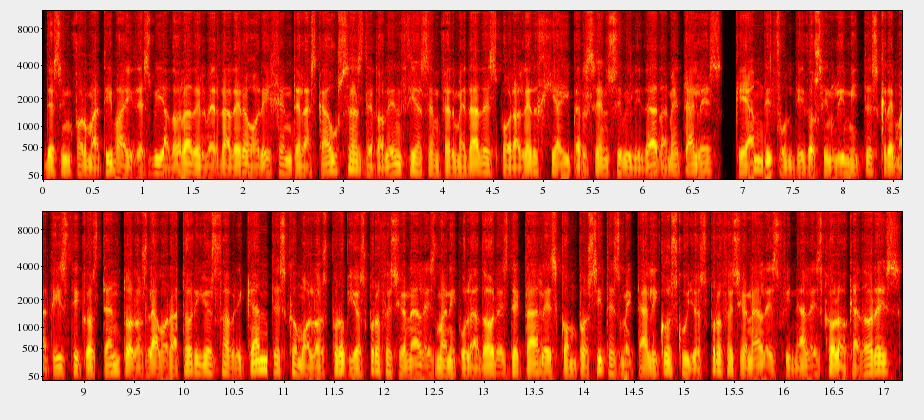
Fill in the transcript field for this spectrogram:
desinformativa y desviadora del verdadero origen de las causas de dolencias enfermedades por alergia e hipersensibilidad a metales, que han difundido sin límites crematísticos tanto los laboratorios fabricantes como los propios profesionales manipuladores de tales composites metálicos cuyos profesionales finales colocadores,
